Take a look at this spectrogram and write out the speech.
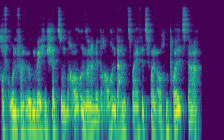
aufgrund von irgendwelchen Schätzungen brauchen, sondern wir brauchen da im Zweifelsfall auch ein Polster,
